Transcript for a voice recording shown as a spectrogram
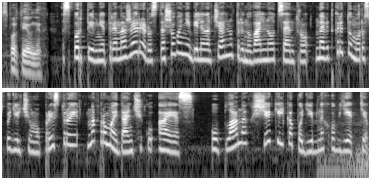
спортивних. Спортивні тренажери розташовані біля навчально-тренувального центру на відкритому розподільчому пристрої на промайданчику АЕС. У планах ще кілька подібних об'єктів.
